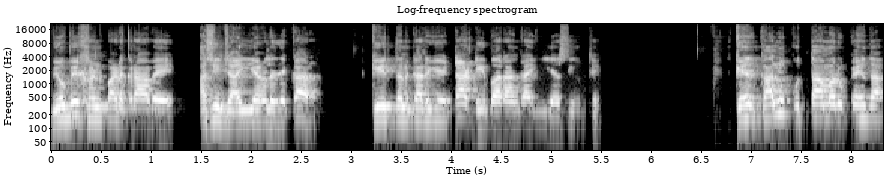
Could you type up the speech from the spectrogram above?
ਵੀ ਉਹ ਵੀ ਖੰਡ ਪਾਠ ਕਰਾਵੇ ਅਸੀਂ ਜਾਈਏ ਅਗਲੇ ਦੇ ਘਰ, ਕੀਰਤਨ ਕਰੀਏ, ਢਾਡੀ ਬਾਰਾਂ ਗਾਈਏ ਅਸੀਂ ਉੱਥੇ। ਕਿ ਕੱਲ ਨੂੰ ਕੁੱਤਾ ਮਰੂ ਕਿਸੇ ਦਾ,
